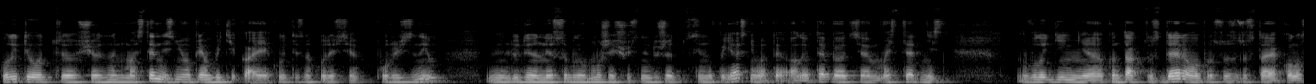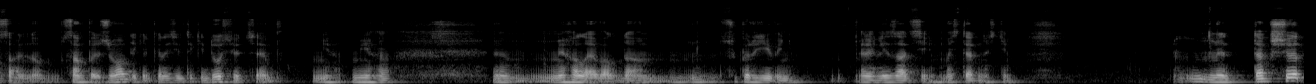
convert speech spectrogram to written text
коли ти от е, що майстерність з нього прям витікає. Коли ти знаходишся поруч з ним, людина не особливо може щось не дуже сильно пояснювати, але в тебе оця майстерність володіння контакту з деревом просто зростає колосально. Сам переживав декілька разів такий досвід, це мега, е, мегалевел, да, супер рівень. реалізації майстерності. Е, Так що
